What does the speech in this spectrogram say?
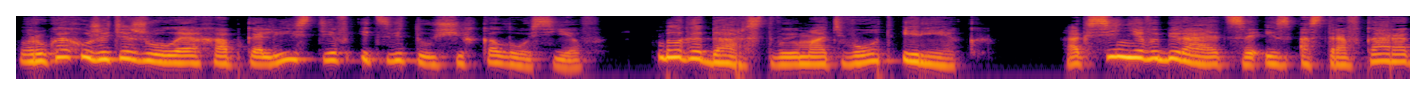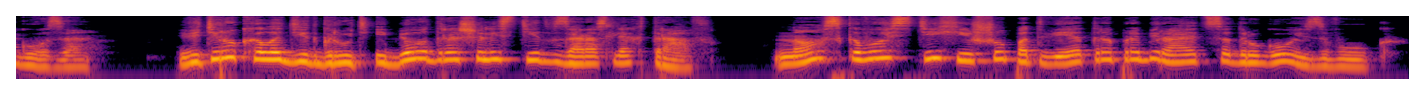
В руках уже тяжелая охапка листьев и цветущих колосьев. Благодарствую, мать вод и рек. Аксинья выбирается из островка Рогоза. Ветерок холодит грудь и бедра, шелестит в зарослях трав. Но сквозь тихий шепот ветра пробирается другой звук.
